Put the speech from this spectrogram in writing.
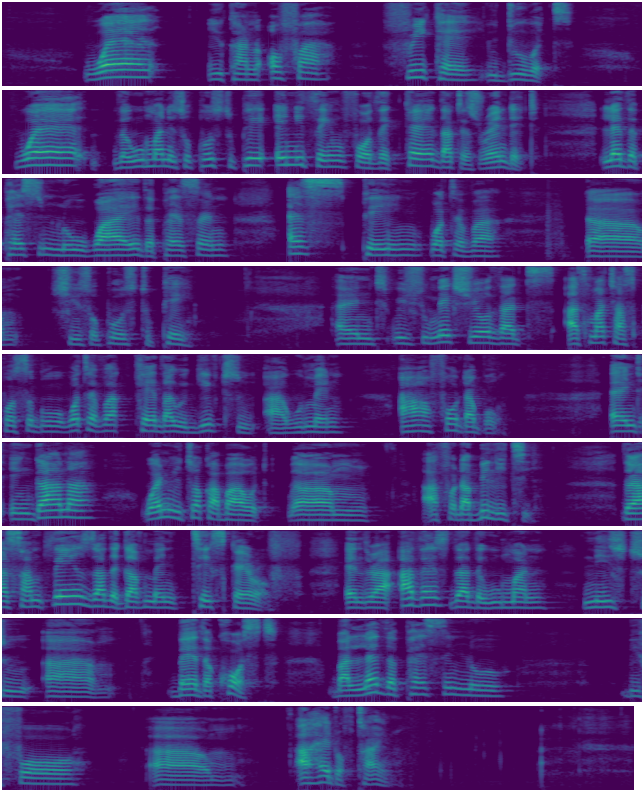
Where you can offer free care, you do it. Where the woman is supposed to pay anything for the care that is rendered, let the person know why the person is paying whatever um, she's supposed to pay. And we should make sure that, as much as possible, whatever care that we give to our women are affordable. And in Ghana, when we talk about um, affordability, there are some things that the government takes care of, and there are others that the woman needs to um, bear the cost. But let the person know before um, ahead of time.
